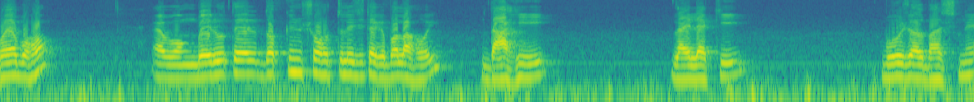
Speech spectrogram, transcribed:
ভয়াবহ এবং বেরুতের দক্ষিণ শহরতলি যেটাকে বলা হয়, দাহি, লাইলাকি বহুজাল ভাসনে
